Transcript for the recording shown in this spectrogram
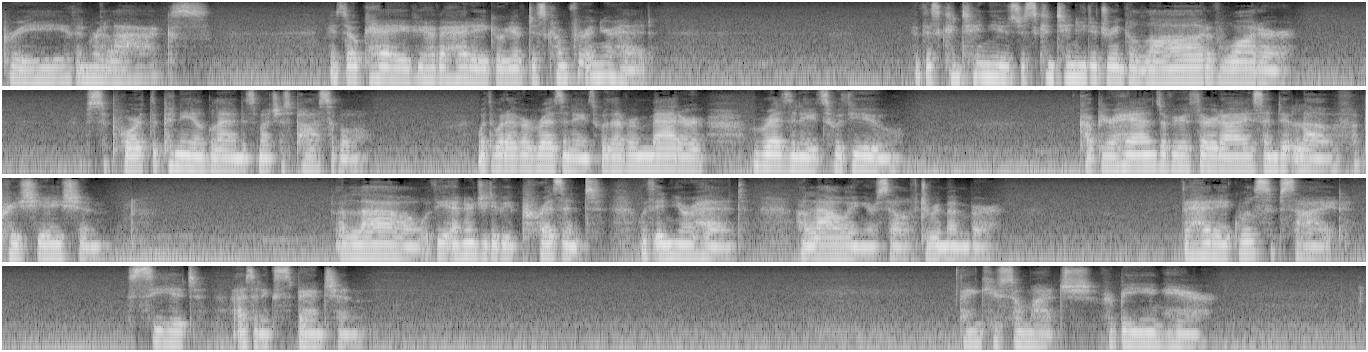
Breathe and relax. It's okay if you have a headache or you have discomfort in your head. If this continues, just continue to drink a lot of water. Support the pineal gland as much as possible with whatever resonates, whatever matter resonates with you. Cup your hands over your third eye, send it love, appreciation. Allow the energy to be present within your head, allowing yourself to remember. The headache will subside. See it as an expansion. Thank you so much for being here.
